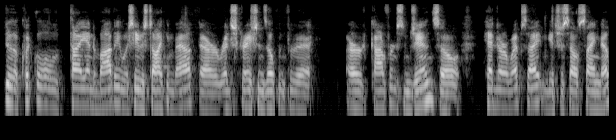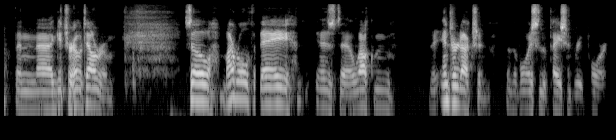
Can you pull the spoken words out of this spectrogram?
do a quick little tie in to Bobby, what he was talking about. Our registration's open for the our conference in June, so head to our website and get yourself signed up and uh, get your hotel room. So my role today is to welcome the introduction of the Voice of the Patient report.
